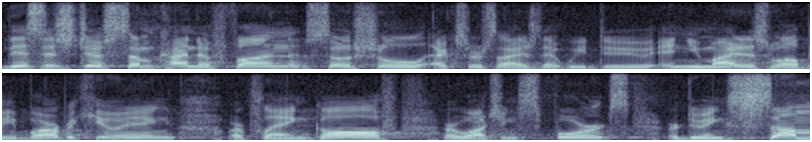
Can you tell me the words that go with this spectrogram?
This is just some kind of fun social exercise that we do, and you might as well be barbecuing or playing golf or watching sports or doing some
